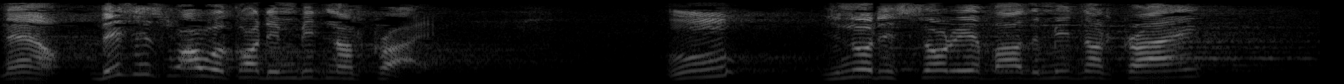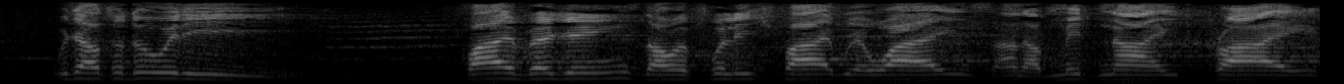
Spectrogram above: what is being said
Now, this is what we call the midnight cry. Hmm? You know the story about the midnight cry? Which has to do with the five virgins that were foolish, five were wise, and at midnight cried.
